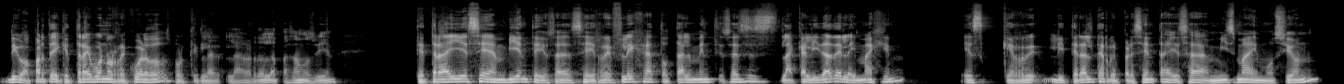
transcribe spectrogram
digo, aparte de que trae buenos recuerdos, porque la, la verdad la pasamos bien, te trae ese ambiente, o sea, se refleja totalmente. O sea, esa es la calidad de la imagen, es que literal te representa esa misma emoción,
